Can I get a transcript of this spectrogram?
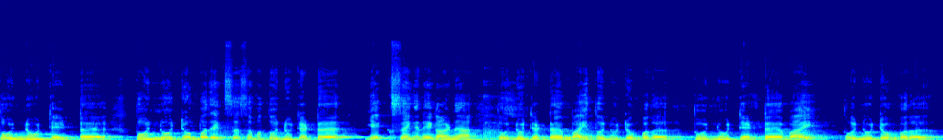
തൊണ്ണൂറ്റെട്ട്. തൊണ്ണൂറ്റൊമ്പത് എക്സ് സമം തൊണ്ണൂറ്റെട്ട്. എക്സ് എങ്ങനെ കാണുക? തൊണ്ണൂറ്റെട്ട് ബൈ തൊണ്ണൂറ്റൊമ്പത് തൊണ്ണൂറ്റെട്ട് ബൈ തൊണ്ണൂറ്റൊമ്പത്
